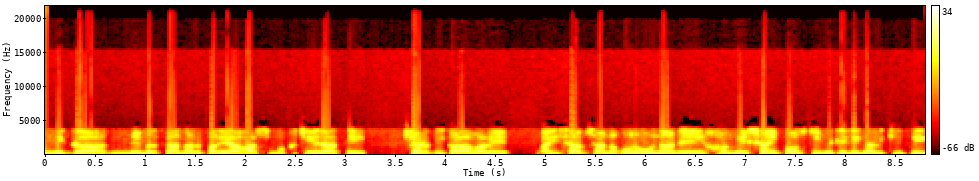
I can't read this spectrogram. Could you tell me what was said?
ਨਿੱਘਾ ਨਿਮਰਤਾ ਨਾਲ ਭਰਿਆ ਹਸਮੁਖ ਚਿਹਰਾ ਤੇ ਚੜ੍ਹਦੀ ਕਲਾ ਵਾਲੇ ਭਾਈ ਸਾਹਿਬ ਸਨ ਔਰ ਉਹਨਾਂ ਨੇ ਹਮੇਸ਼ਾ ਹੀ ਪੋਜ਼ਿਟਿਵਿਟੀ ਦੀ ਗੱਲ ਕੀਤੀ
